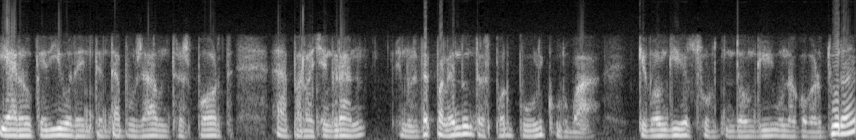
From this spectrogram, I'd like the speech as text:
i ara el que diu d'intentar posar un transport eh, per la gent gran, i nosaltres parlem d'un transport públic urbà, que dongui, dongui una cobertura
